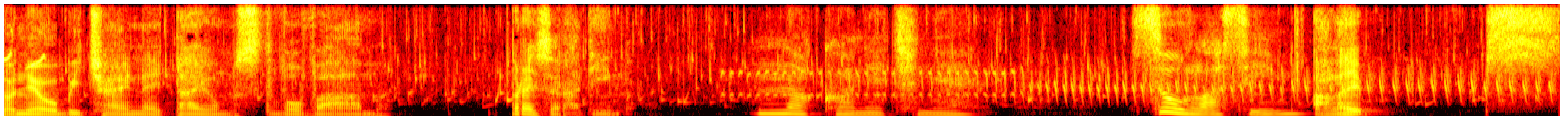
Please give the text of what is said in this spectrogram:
To neobyčajné tajomstvo vám prezradím. No konečne. Súhlasím. Ale pst,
